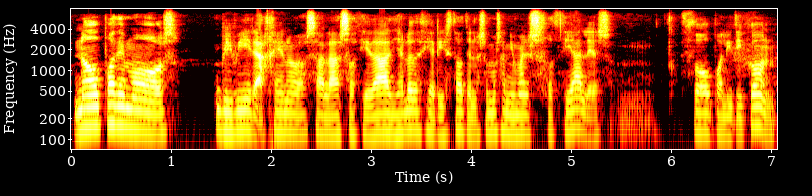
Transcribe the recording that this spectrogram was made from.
no podemos vivir ajenos a la sociedad, ya lo decía Aristóteles, somos animales sociales, mm, zoopoliticón.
